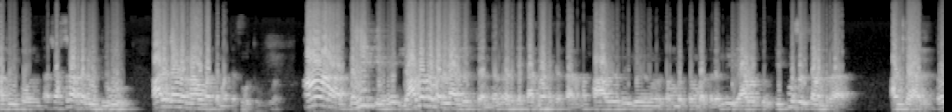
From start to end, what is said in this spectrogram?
ಆಧುನಿಕವಾದಂತಹ ಶಸ್ತ್ರಾಸ್ತ್ರಗಳಿದ್ವು. ಆದ ಕಾರಣ ನಾವು ಮತ್ತೆ ಮತ್ತೆ ಸೋತು. ಆ ಗ್ರಹಿಕೆ ಯಾವಾಗ ಬದಲಾಗುತ್ತೆ ಅಂತಂದ್ರೆ ಅದಕ್ಕೆ ಕರ್ನಾಟಕ ಕಾರಣ ಸಾವಿರದ ಏಳುನೂರ ತೊಂಬತ್ತೊಂಬತ್ತರಲ್ಲಿ ಯಾವತ್ತು ಟಿಪ್ಪು ಸುಲ್ತಾನ್ರ ಅಂತ್ಯ ಆಗುತ್ತೋ.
